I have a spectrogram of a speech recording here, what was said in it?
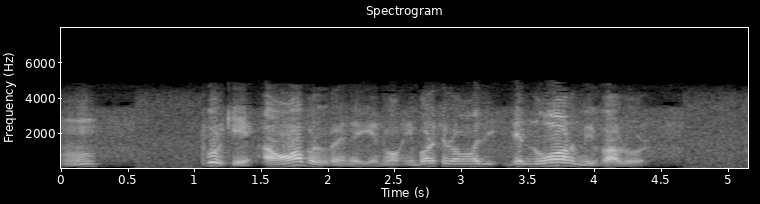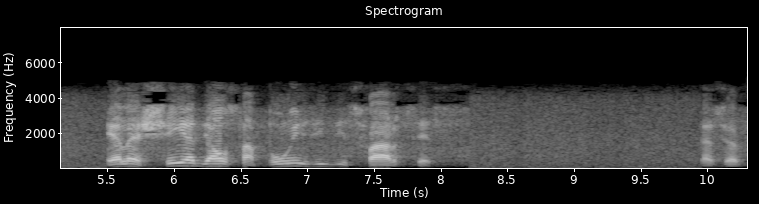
Hum? Porque a obra do René Guénon, embora seja uma obra de enorme valor, ela é cheia de alçapões e disfarces. Tá certo?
